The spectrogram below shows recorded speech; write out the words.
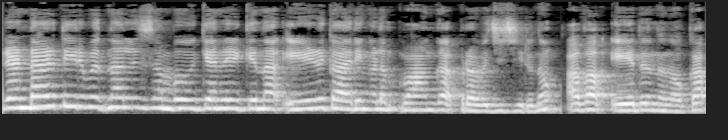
രണ്ടായിരത്തി ഇരുപത്തിനാലിൽ സംഭവിക്കാനിരിക്കുന്ന ഏഴ് കാര്യങ്ങളും വാങ്ക പ്രവചിച്ചിരുന്നു. അവ ഏതെന്ന് നോക്കാം.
